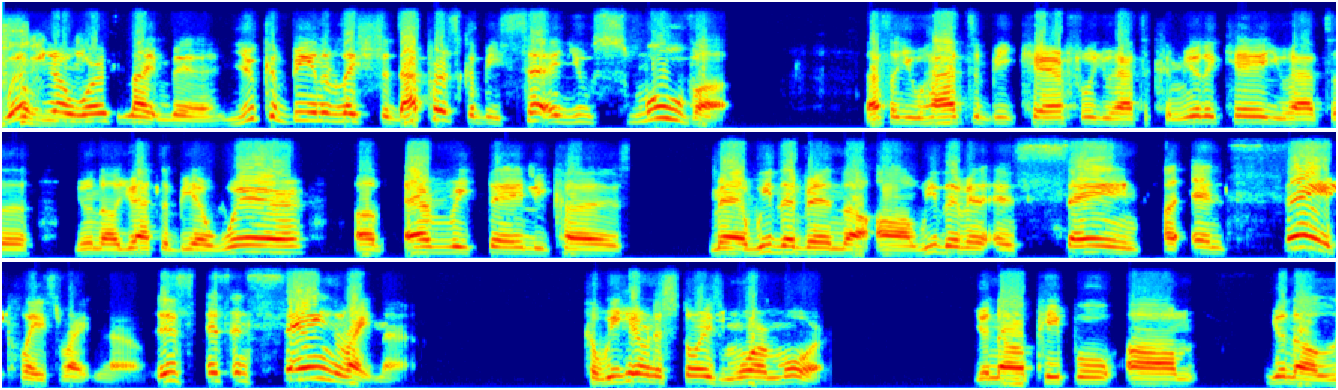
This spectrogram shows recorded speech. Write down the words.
with your worst nightmare, you could be in a relationship. That person could be setting you smooth up. That's why you have to be careful. You have to communicate. You have to, you know, you have to be aware of everything because, man, we live in the, uh, we live in insane, an insane place right now. It's it's insane right now. Cause we hearing the stories more and more. You know, people, um, you know,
